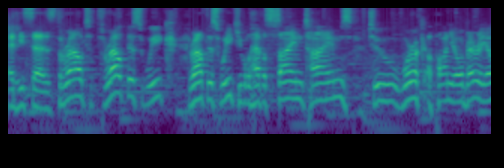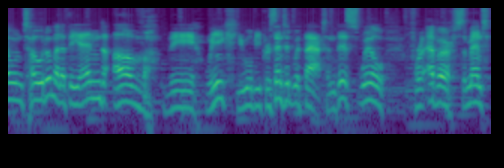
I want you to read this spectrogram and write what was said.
And he says throughout throughout this week throughout this week you will have assigned times to work upon your very own totem. And at the end of the week you will be presented with that. And this will forever cement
